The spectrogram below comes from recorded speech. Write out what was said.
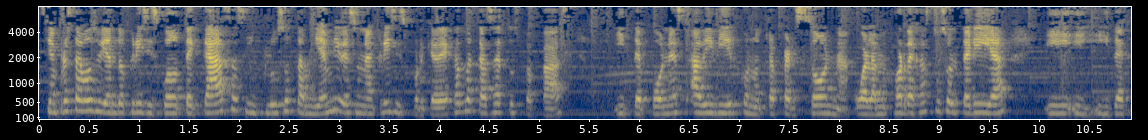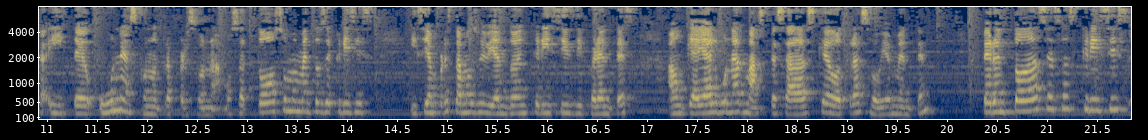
siempre estamos viviendo crisis. Cuando te casas, incluso también vives una crisis porque dejas la casa de tus papás y te pones a vivir con otra persona. O a lo mejor dejas tu soltería y, y, te unes con otra persona. O sea, todos son momentos de crisis y siempre estamos viviendo en crisis diferentes, aunque hay algunas más pesadas que otras, obviamente. Pero en todas esas crisis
